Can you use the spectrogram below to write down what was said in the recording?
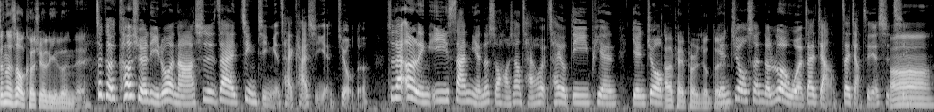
真的是有科学理论的。这个科学理论呢、啊，是在近几年才开始研究的，是在二零一三年的时候，好像才会才有第一篇研究他的 paper 就对，研究生的论文在讲在讲这件事情。啊、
